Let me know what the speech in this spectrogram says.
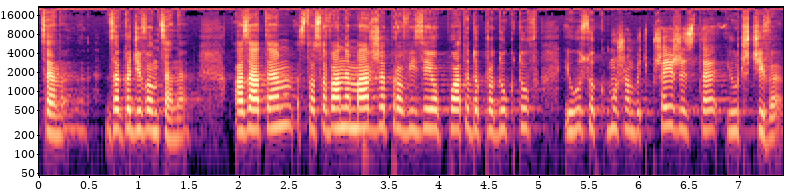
cenę, za godziwą cenę. A zatem stosowane marże, prowizje i opłaty do produktów i usług muszą być przejrzyste i uczciwe.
